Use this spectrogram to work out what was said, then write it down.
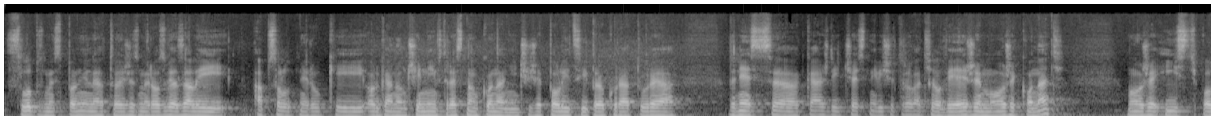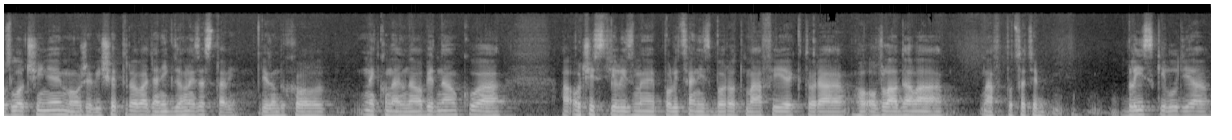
slub sme splnili a to je, že sme rozviazali absolútne ruky orgánom činným v trestnom konaní, čiže polícii, prokuratúre a dnes e, každý čestný vyšetrovateľ vie, že môže konať, môže ísť po zločine, môže vyšetrovať a nikto ho nezastaví. Jednoducho nekonajú na objednávku a, a očistili sme policajný zbor od mafie, ktorá ho ovládala a v podstate blízki ľudia,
